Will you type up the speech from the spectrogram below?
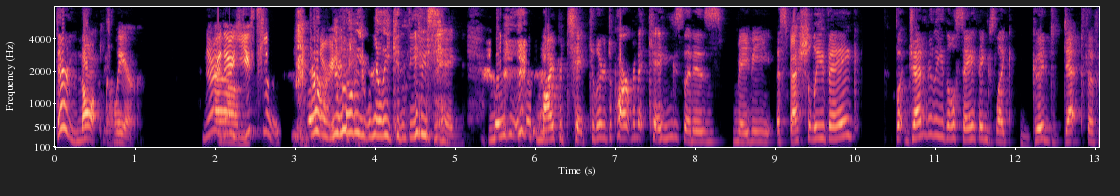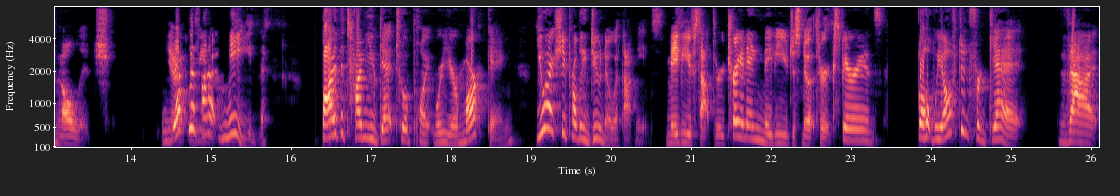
They're not clear. No, they're um, useless. They're Sorry. really, really confusing. Maybe it's my particular department at King's that is maybe especially vague. But generally, they'll say things like good depth of knowledge. Yeah, what does I mean, that mean? By the time you get to a point where you're marking, you actually probably do know what that means. Maybe you've sat through training, maybe you just know it through experience. But we often forget that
